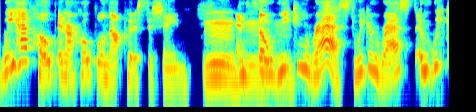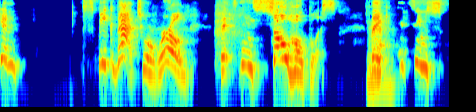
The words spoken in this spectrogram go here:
we have hope and our hope will not put us to shame. Mm, And so we mm, can rest. We can rest and we can speak that to a world that seems so hopeless. Like it seems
